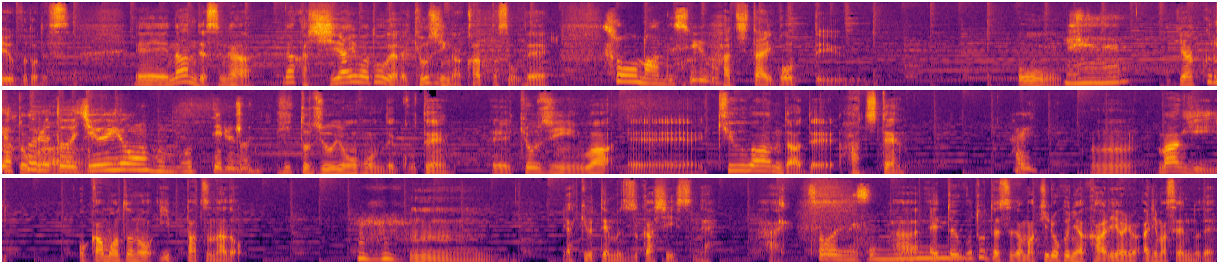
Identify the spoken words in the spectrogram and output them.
うことです。はいえー、なんですがなんか試合はどうやら巨人が勝ったそうでそうなんですよ。8対5っていう。おね。ヤクルトがヤクルト14本持ってるのに。ヒット14本で5点、えー、巨人は、えー、9アンダーで8点。はい。うん。マギー岡本の一発など。うん。野球って難しいですねはい、そうですね、はい、えということですが、まあ、記録には変わりありませんので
